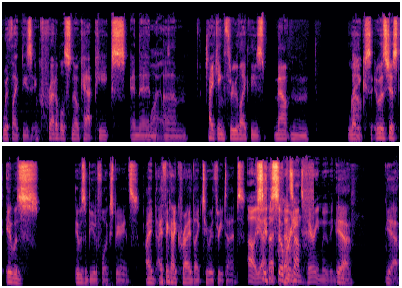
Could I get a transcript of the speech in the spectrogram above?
with like these incredible snow-capped peaks and then Wild. um hiking through like these mountain lakes it was just it was it was a beautiful experience i i think i cried like two or three times Oh yeah, that, so that sounds very moving. yeah yeah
